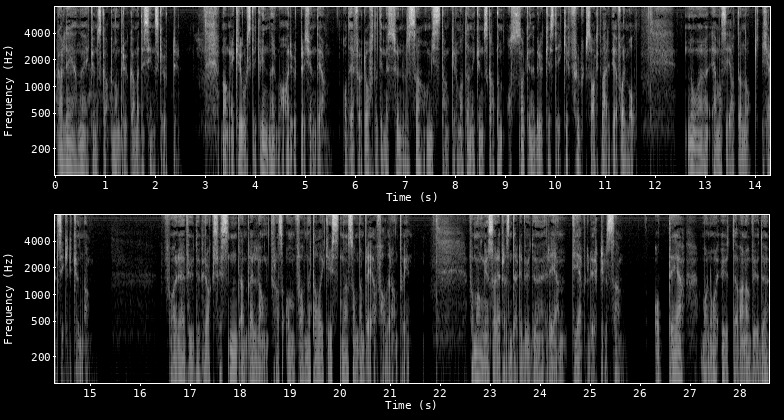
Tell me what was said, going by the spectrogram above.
Ikke alene i kunnskapen om bruk av medisinske urter. Mange kreolske kvinner var urtekyndige, og det førte ofte til misunnelse og mistanker om at denne kunnskapen også kunne brukes til ikke fullt så aktverdige formål, noe jeg må si at den nok helt sikkert kunne. For voodoo-praksisen den ble langt fra så omfavnet alle kristne som den ble av fader Antoin. For mange så representerte voodoo ren djeveldyrkelse, og det var noe utøverne av voodoo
